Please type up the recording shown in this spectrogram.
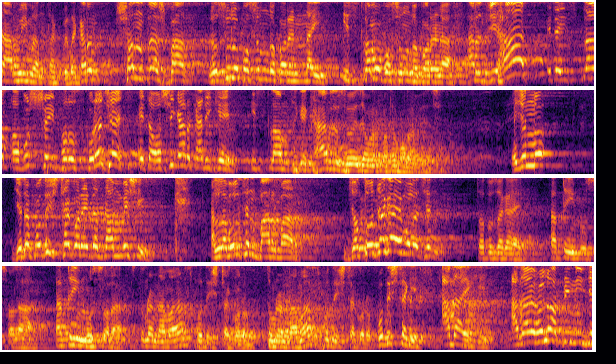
তারও ইমান থাকবে না। কারণ সন্ত্রাসবাদ রসুলও পছন্দ করেন নাই, ইসলামও পছন্দ করে না। আর জিহাদ, এটা ইসলাম অবশ্যই ফরজ করেছে, এটা অস্বীকারীকে ইসলাম থেকে খারজ হয়ে যাওয়ার কথা বলা হয়েছে। এই জন্য যেটা প্রতিষ্ঠা করে, এটার দাম বেশি। আল্লাহ বলছেন বারবার, যত জায়গায় বলেছেন, তত জায়গায় আকিমুসলা আকিমুসলা তোমরা নামাজ প্রতিষ্ঠা করো। তোমরা নামাজ প্রতিষ্ঠা করো। প্রতিষ্ঠা কি? আদায় কি? আদায় হলো আপনি নিজে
